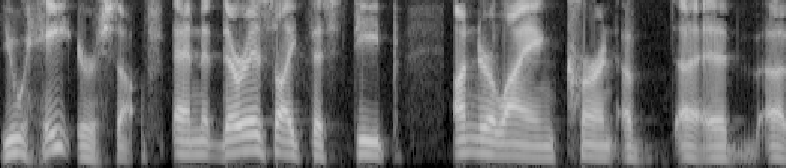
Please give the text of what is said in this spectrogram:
you hate yourself, and there is like this deep underlying current of uh, uh,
